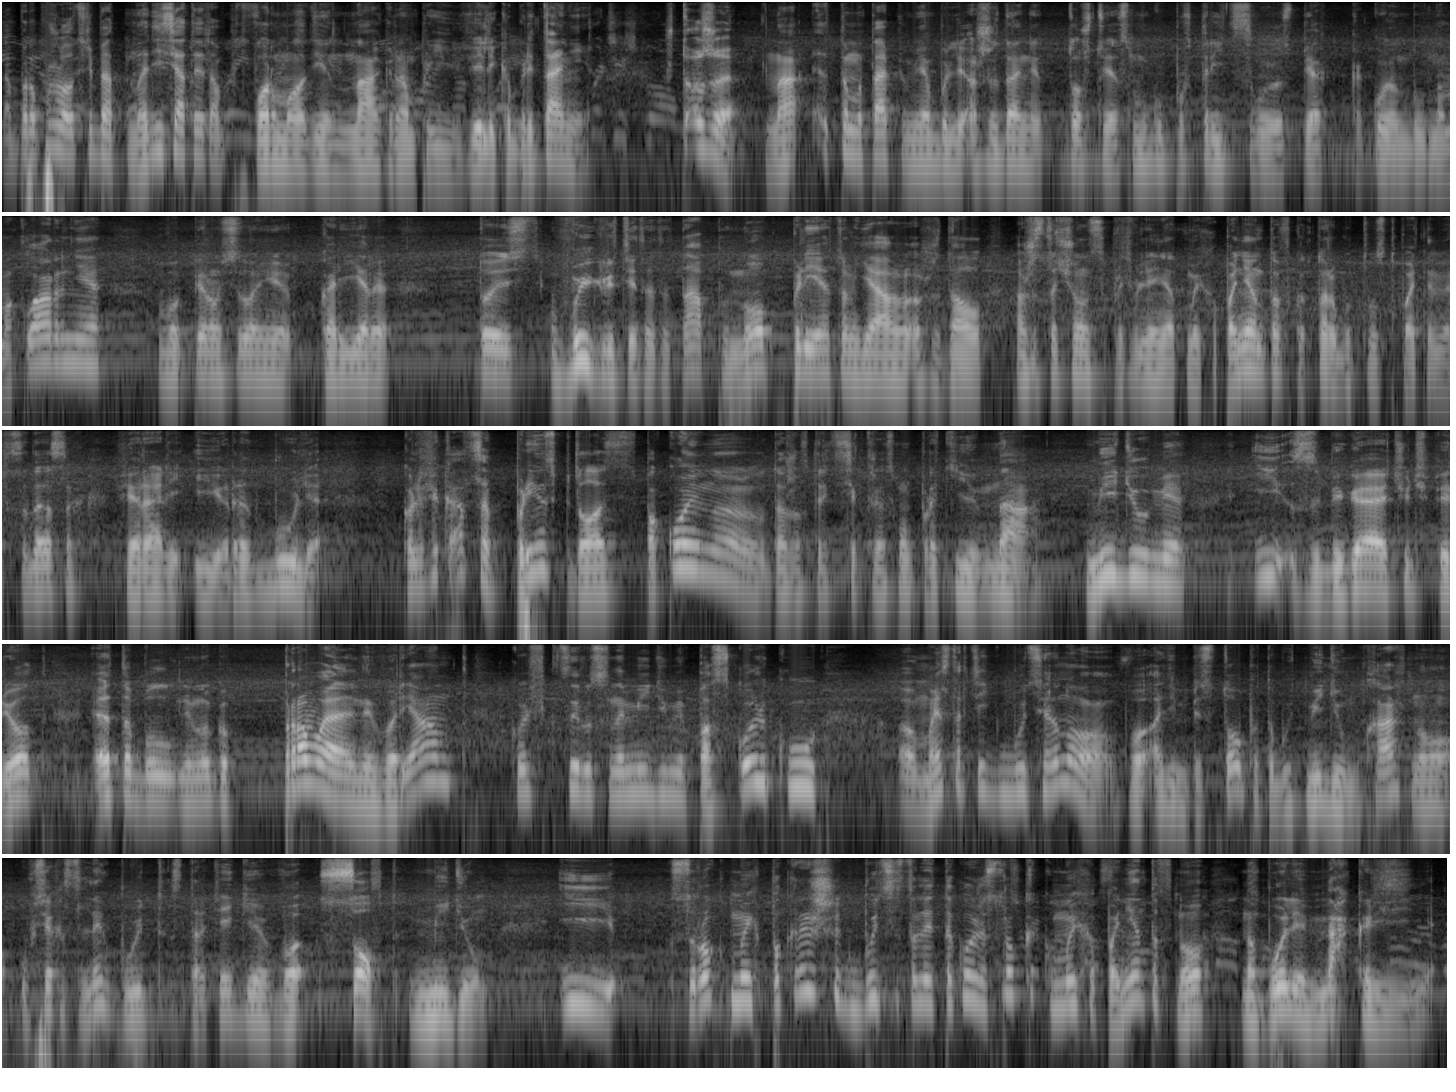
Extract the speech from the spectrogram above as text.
Добро пожаловать, ребят, на 10 этап Формулы-1 на Гран-при Великобритании. Что же, на этом этапе у меня были ожидания, то, что я смогу повторить свой успех, какой он был на Макларене в первом сезоне карьеры. То есть выиграть этот этап, но при этом я ожидал ожесточенное сопротивление от моих оппонентов, которые будут выступать на Мерседесах, Феррари и Редбуле. Квалификация, в принципе, далась спокойно, даже в третий сектор я смог пройти на медиуме, и забегая чуть вперед, это был немного провальный вариант квалифицироваться на медиуме, поскольку э, моя стратегия будет все равно в один пистоп, это будет medium hard, но у всех остальных будет стратегия в soft medium. И срок моих покрышек будет составлять такой же срок, как у моих оппонентов, но на более мягкой резине.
